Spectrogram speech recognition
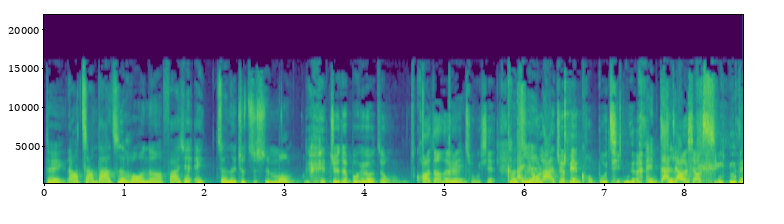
对，然后长大之后呢，发现哎，真的就只是梦，绝对不会有这种夸张的人出现。可是啊有啦，就变恐怖情人，哎大家要小心。对。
